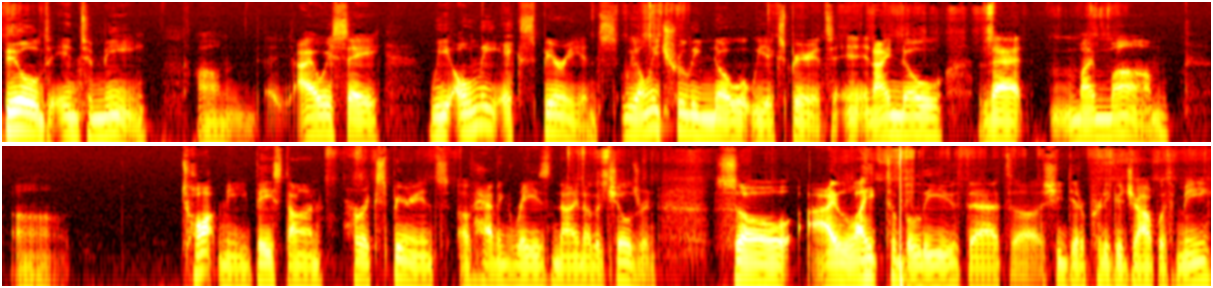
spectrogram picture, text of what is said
build into me. Um, I always say, we only experience, we only truly know what we experience. And, and I know that my mom uh, taught me based on her experience of having raised nine other children. So I like to believe that uh, she did a pretty good job with me.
